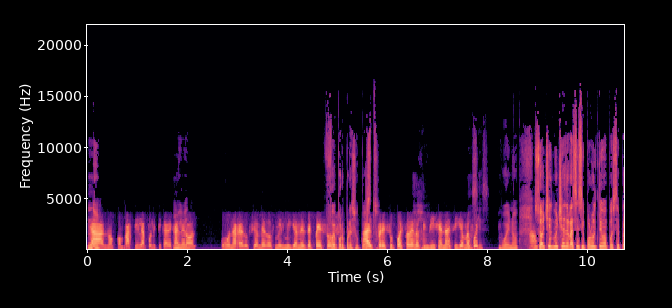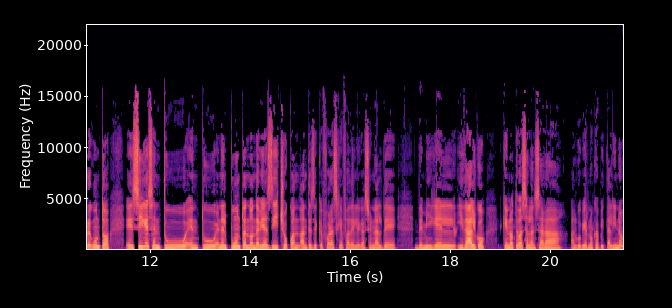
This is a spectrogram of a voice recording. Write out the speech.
ya no, compartí la política de. Calderón. Hubo una reducción de dos mil millones de pesos Fue por presupuesto. al presupuesto de los indígenas y yo me fui. Bueno, ¿no? Xochitl, muchas gracias. Y por último, pues te pregunto, eh, ¿sigues en tu, en tu, en el punto en donde habías dicho cuando, antes de que fueras jefa delegacional de, de Miguel Hidalgo, que no te vas a lanzar a- al gobierno capitalino?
